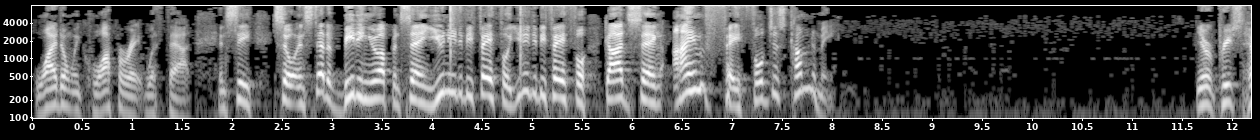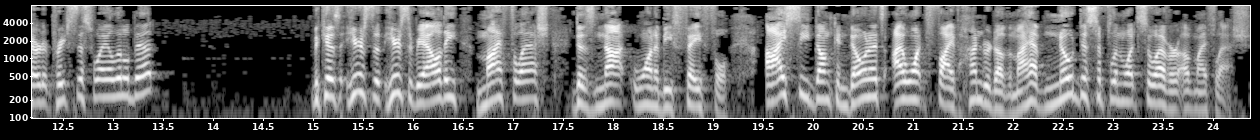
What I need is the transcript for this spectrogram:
why don't we cooperate with that? And see, so instead of beating you up and saying, you need to be faithful, you need to be faithful, God's saying, I'm faithful, just come to me. You ever preached, heard it preached this way a little bit? Because here's the, here's the reality my flesh does not want to be faithful. I see Dunkin' Donuts, I want 500 of them. I have no discipline whatsoever of my flesh.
